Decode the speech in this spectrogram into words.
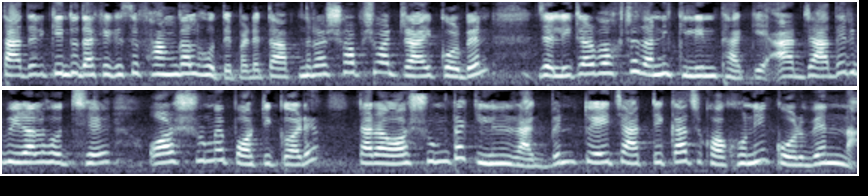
তাদের কিন্তু দেখা গেছে ফাঙ্গাল হতে পারে। তো আপনারা সবসময় ট্রাই করবেন যে লিটার বক্সটা জানি ক্লিন থাকে। আর যাদের বিড়াল হচ্ছে ওয়াশরুমে পটি করে, তারা ওয়াশরুমটা ক্লিন রাখবেন। তো এই চারটি কাজ কখনোই করবেন না।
